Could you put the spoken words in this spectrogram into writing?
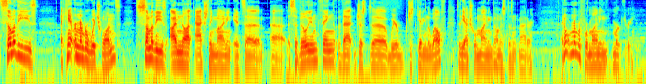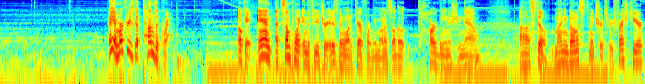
Some of these, I can't remember which ones. Some of these I'm not actually mining. It's a, a, civilian thing that just uh, we're just getting the wealth, so the actual mining bonus doesn't matter. I don't remember if we're mining Mercury. Oh yeah, Mercury's got tons of crap. Okay, and at some point in the future, it is going to want a terraforming bonus, although it's hardly an issue now. Uh, still, mining bonus, let's make sure it's refreshed here.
